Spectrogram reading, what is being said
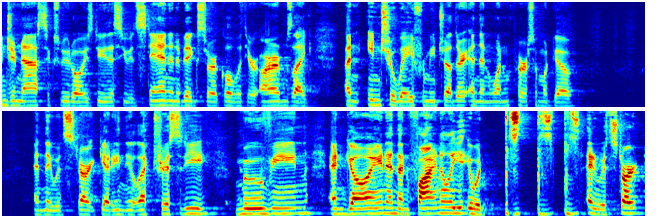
In gymnastics, we would always do this. You would stand in a big circle with your arms like an inch away from each other, and then one person would go, and they would start getting the electricity moving and going, and then finally it would, and it would start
